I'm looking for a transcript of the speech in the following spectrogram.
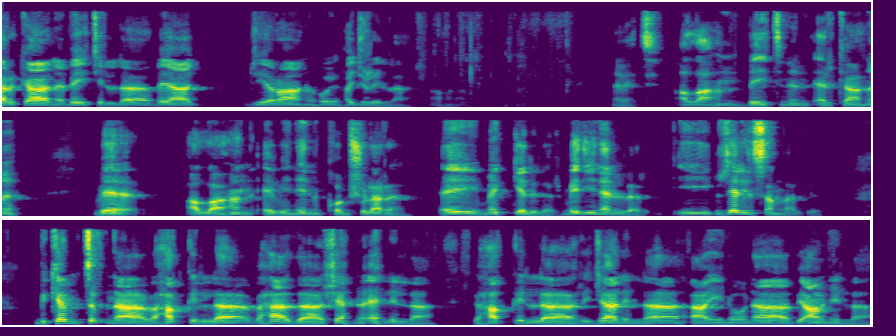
erkane beytillah veya ciranuhu hacrillah. Aman Allah. Evet. Allah'ın beytinin erkanı ve Allah'ın evinin komşuları. Ey Mekkeliler, Medineliler, iyi, güzel insanlar diyor. Bikem tıbna ve hakkillah ve hâzâ şehnu ehlillah ve hakkillah ricalillah a'inuna bi avnillah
